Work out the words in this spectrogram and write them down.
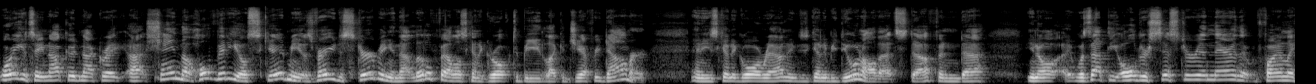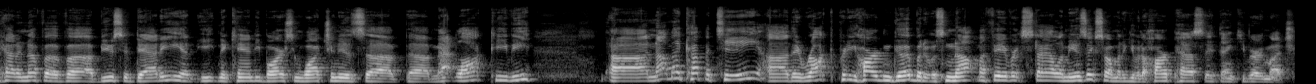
Or you could say, not good, not great. Uh, Shane, the whole video scared me. It was very disturbing, and that little fella's going to grow up to be like a Jeffrey Dahmer. And he's going to go around and he's going to be doing all that stuff. And, uh, you know, was that the older sister in there that finally had enough of uh, abusive daddy and eating a candy bars and watching his uh, uh, Matlock TV? Uh, not my cup of tea. Uh, they rocked pretty hard and good, but it was not my favorite style of music, so I'm going to give it a hard pass. Say thank you very much.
